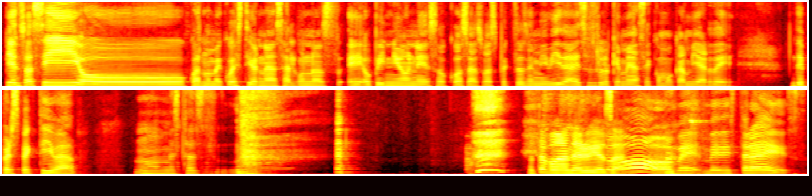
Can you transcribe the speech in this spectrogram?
Pienso así o cuando me cuestionas algunas eh, opiniones o cosas o aspectos de mi vida, eso es lo que me hace como cambiar de, de perspectiva. Mm, me estás... No te pongas nerviosa. No, me, me distraes.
